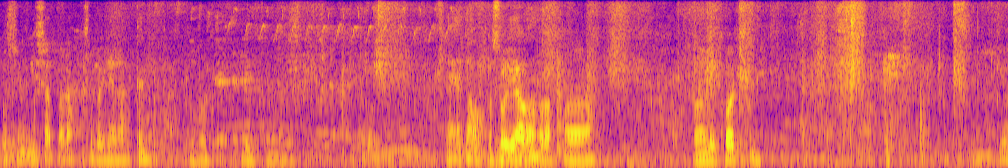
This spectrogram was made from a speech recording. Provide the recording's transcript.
Tapos yung isa pala, sabay na natin. Dito na. Eh, ito. Pasuya ako bro. Uh, pang likod. Thank you.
